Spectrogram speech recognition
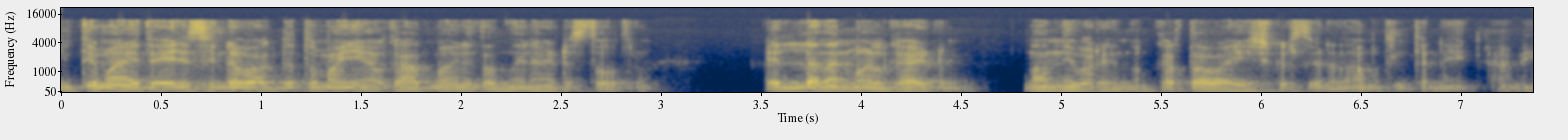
നിത്യമായ തേജസ്സിന്റെ വാഗ്ദത്വമായി ഞങ്ങൾക്ക് ആത്മാവിനെ തന്നതിനായിട്ട് സ്തോത്രം. എല്ലാ നന്മകൾക്കായിട്ടും നന്ദി പറയുന്നു. കർത്താവായ യേശു ക്രിസ്തുവിന്റെ നാമത്തിൽ തന്നെ. ആമേ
